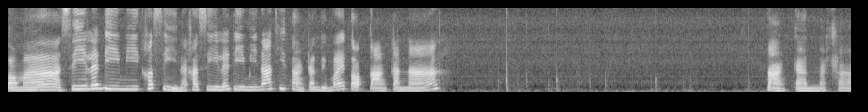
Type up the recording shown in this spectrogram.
ต่อมา C และ D มีข้อ 4 นะคะ C และ D มีหน้าที่ต่างกันหรือไม่ตอบต่างกันนะ ต่างกันนะคะ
